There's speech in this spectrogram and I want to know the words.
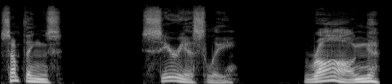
something's seriously wrong.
